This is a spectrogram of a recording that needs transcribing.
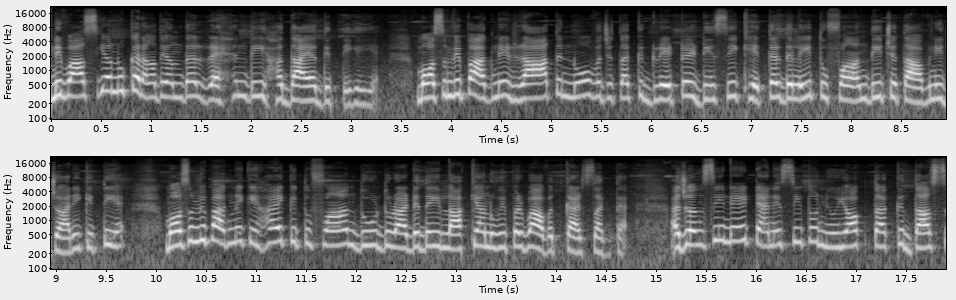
ਨਿਵਾਸੀਆਂ ਨੂੰ ਘਰਾਂ ਦੇ ਅੰਦਰ ਰਹਿਣ ਦੀ ਹਦਾਇਤ ਦਿੱਤੀ ਗਈ ਹੈ। ਮੌਸਮ ਵਿਭਾਗ ਨੇ ਰਾਤ 9 ਵਜੇ ਤੱਕ ਗ੍ਰੇਟਰ ਡੀਸੀ ਖੇਤਰ ਦੇ ਲਈ ਤੂਫਾਨ ਦੀ ਚੇਤਾਵਨੀ ਜਾਰੀ ਕੀਤੀ ਹੈ। ਮੌਸਮ ਵਿਭਾਗ ਨੇ ਕਿਹਾ ਹੈ ਕਿ ਤੂਫਾਨ ਦੂਰ ਦੁਰਾਡੇ ਦੇ ਇਲਾਕਿਆਂ ਨੂੰ ਵੀ ਪ੍ਰਭਾਵਿਤ ਕਰ ਸਕਦਾ ਹੈ। ਏਜੰਸੀ ਨੇ ਟੈਨੇਸੀ ਤੋਂ ਨਿਊਯਾਰਕ ਤੱਕ 10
